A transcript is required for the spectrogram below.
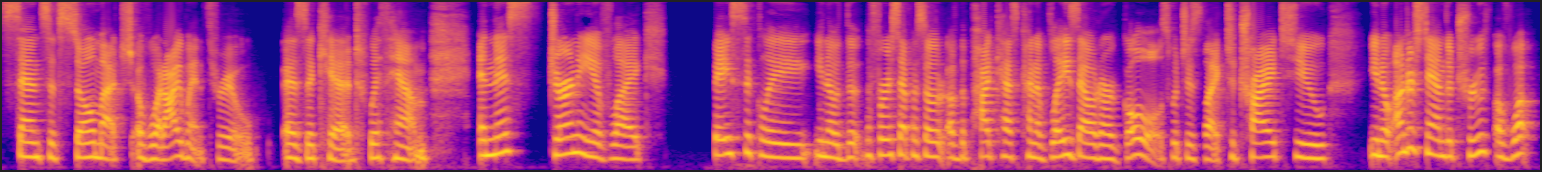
sense of so much of what I went through as a kid with him. And this journey of like basically, you know, the, the first episode of the podcast kind of lays out our goals, which is like to try to, you know, understand the truth of what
